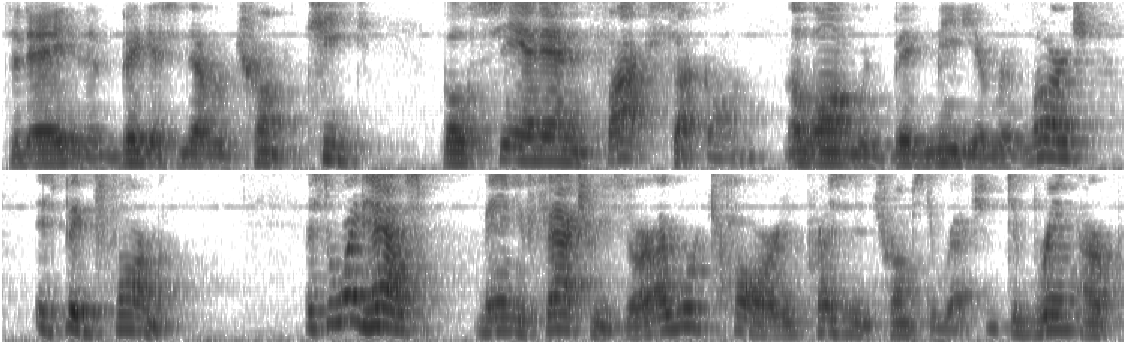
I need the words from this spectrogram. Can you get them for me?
Today, the biggest Never Trump teat both CNN and Fox suck on, along with big media writ large, is Big Pharma. As the White House manufacturing czar, I worked hard in President Trump's direction to bring our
